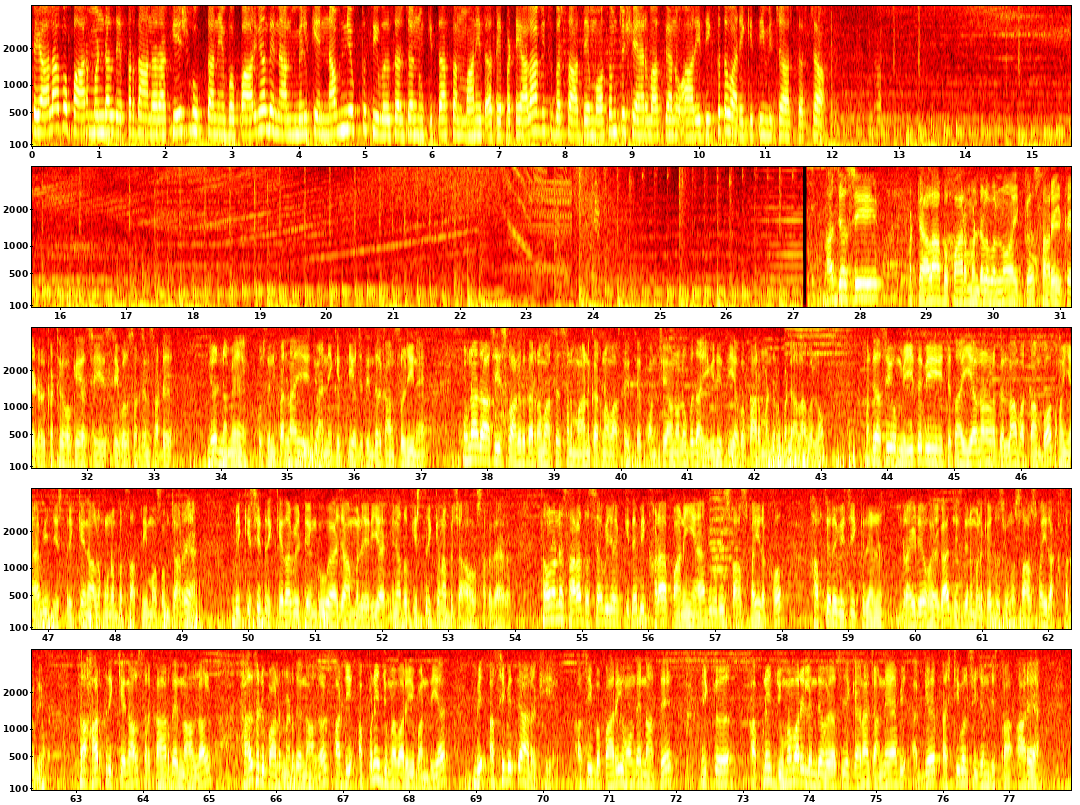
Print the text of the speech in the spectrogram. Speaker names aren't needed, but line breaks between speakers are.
ਪਟਿਆਲਾ ਵਪਾਰ ਮੰਡਲ ਦੇ ਪ੍ਰਧਾਨ ਰਾਕੇਸ਼ ਗੁਪਤਾ ਨੇ ਵਪਾਰੀਆਂ ਦੇ ਨਾਲ ਮਿਲ ਕੇ ਨਵ ਨਿਯੁਕਤ ਸਿਵਲ ਸਰਜਨ ਨੂੰ ਕੀਤਾ ਸਨਮਾਨਿਤ ਅਤੇ ਪਟਿਆਲਾ ਵਿੱਚ ਬਰਸਾਤ ਦੇ ਮੌਸਮ 'ਚ ਸ਼ਹਿਰ ਵਾਸੀਆਂ ਨੂੰ ਆ ਰਹੀ ਦਿੱਕਤ ਬਾਰੇ ਕੀਤੀ ਵਿਚਾਰ ਚਰਚਾ।
ਅੱਜ ਅਸੀਂ ਪਟਿਆਲਾ ਵਪਾਰ ਮੰਡਲ ਵੱਲੋਂ ਇੱਕ ਸਾਰੇ ਟਰੇਡਰ ਇਕੱਠੇ ਹੋ ਕੇ ਅਸੀਂ ਸਿਵਲ ਸਰਜਨ ਸਾਡੇ ਜਿਹੜੇ ਨਵੇਂ ਕੁਝ ਦਿਨ ਪਹਿਲਾਂ ਹੀ ਜੁਆਇਨਿੰਗ ਕੀਤੀ ਹੈ, ਜਤਿੰਦਰ ਕਾਂਸਲ ਜੀ ਨੇ। ਉਹਨਾਂ ਦਾ ਅਸੀਂ ਸਵਾਗਤ ਕਰਨ ਵਾਸਤੇ, ਸਨਮਾਨ ਕਰਨ ਵਾਸਤੇ ਇੱਥੇ ਪਹੁੰਚੇ ਉਹਨਾਂ ਨੂੰ ਵਧਾਈ ਵੀ ਦਿੱਤੀ ਹੈ ਵਪਾਰ ਮੰਡਲ ਪਟਿਆਲਾ ਵੱਲੋਂ। ਅਤੇ ਅਸੀਂ ਉਮੀਦ ਵੀ ਜਤਾਈ ਹੈ, ਉਹਨਾਂ ਨਾਲ ਗੱਲਾਂ ਬਾਤਾਂ ਬਹੁਤ ਹੋਈਆਂ ਵੀ ਜਿਸ ਤਰੀਕੇ ਨਾਲ ਹੁਣ ਬਰਸਾਤੀ ਮੌਸਮ ਚੱਲ ਰਿਹਾ, ਵੀ ਕਿਸੇ ਤਰੀਕੇ ਦਾ ਵੀ ਡੇਂਗੂ ਹੈ ਜਾਂ ਮਲੇਰੀਆ, ਇਹਨਾਂ ਤੋਂ ਕਿਸ ਤਰੀਕੇ ਨਾਲ ਬਚਾਅ ਹੋ ਸਕਦਾ ਹੈ ਤਾਂ ਉਹਨਾਂ ਨੇ ਸਾਰਾ ਦੱਸਿਆ ਵੀ ਜੇ ਕਿਤੇ ਵੀ ਖੜਾ ਪਾਣੀ ਹੈ ਵੀ ਉਹਦੀ ਸਾਫ਼ ਸਫ਼ਾਈ ਰੱਖੋ। ਹਫ਼ਤੇ ਦੇ ਵਿੱਚ ਇੱਕ ਦਿਨ ਡਰਾਈ ਡੇ ਹੋਏਗਾ, ਜਿਸ ਦਿਨ ਮਿਲ ਕੇ ਤੁਸੀਂ ਉਹਨੂੰ ਸਾਫ਼ ਸਫ਼ਾਈ ਰੱਖ ਸਕਦੇ ਹੋ। ਤਾਂ ਹਰ ਤਰੀਕੇ ਨਾਲ ਸਰਕਾਰ ਦੇ ਨਾਲ ਨਾਲ ਹੈਲਥ ਡਿਪਾਰਟਮੈਂਟ ਦੇ ਨਾਲ ਨਾਲ ਸਾਡੀ ਆਪਣੀ ਜ਼ਿੰਮੇਵਾਰੀ ਬਣਦੀ ਹੈ ਵੀ ਅਸੀਂ ਵੀ ਧਿਆਨ ਰੱਖੀਏ। ਅਸੀਂ ਵਪਾਰੀ ਹੋਣ ਦੇ ਨਾਤੇ ਇੱਕ ਆਪਣੀ ਜ਼ਿੰਮੇਵਾਰੀ ਲੈਂਦੇ ਹੋਏ ਅਸੀਂ ਇਹ ਕਹਿਣਾ ਚਾਹੁੰਦੇ ਹਾਂ ਵੀ ਅੱਗੇ ਫੈਸਟੀਵਲ ਸੀਜ਼ਨ ਜਿਸ ਤਰ੍ਹਾਂ ਆ ਰਿਹਾ,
